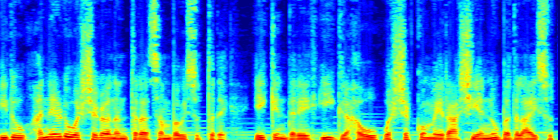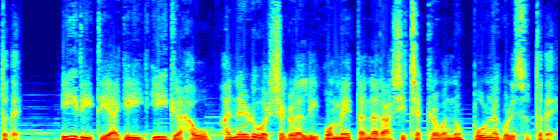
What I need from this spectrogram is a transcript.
ಇದು ಹನ್ನೆರಡು ವರ್ಷಗಳ ನಂತರ ಸಂಭವಿಸುತ್ತದೆ, ಏಕೆಂದರೆ ಈ ಗ್ರಹವು ವರ್ಷಕ್ಕೊಮ್ಮೆ ರಾಶಿಯನ್ನು ಬದಲಾಯಿಸುತ್ತದೆ. ಈ ರೀತಿಯಾಗಿ ಈ ಗ್ರಹವು ಹನ್ನೆರಡು ವರ್ಷಗಳಲ್ಲಿ ಒಮ್ಮೆ ತನ್ನ ರಾಶಿಚಕ್ರವನ್ನು ಪೂರ್ಣಗೊಳಿಸುತ್ತದೆ.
